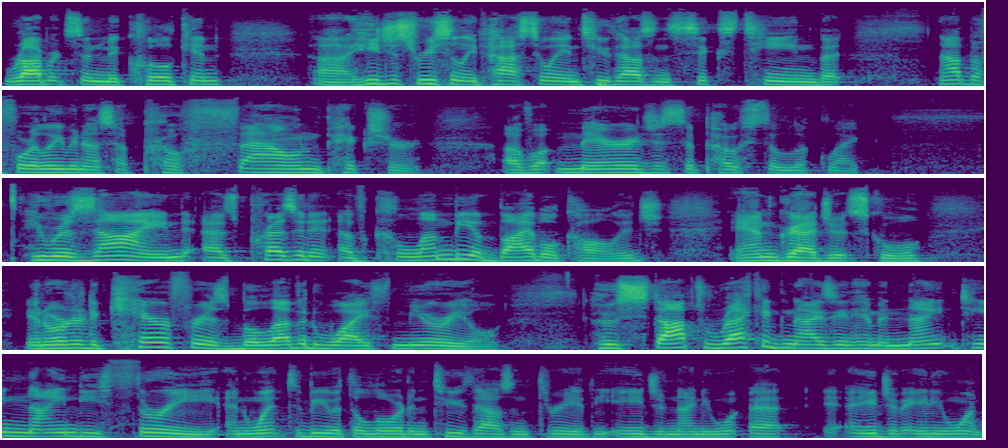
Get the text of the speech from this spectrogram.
Robertson McQuilkin. Uh, he just recently passed away in 2016, but not before leaving us a profound picture of what marriage is supposed to look like. He resigned as president of Columbia Bible College and graduate school in order to care for his beloved wife, Muriel, who stopped recognizing him in 1993 and went to be with the Lord in 2003 at the age of, 91, uh, age of 81.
